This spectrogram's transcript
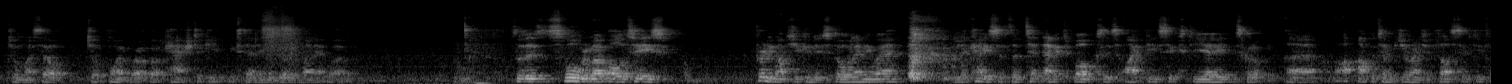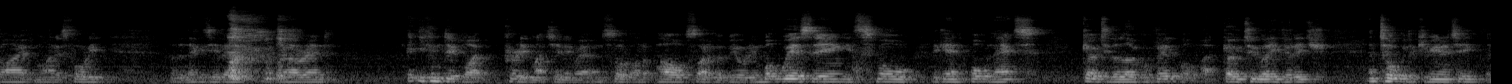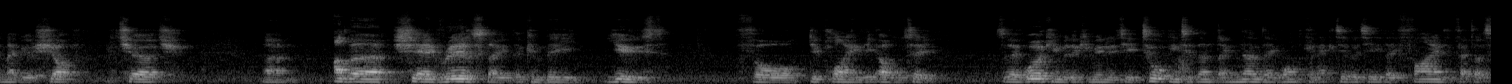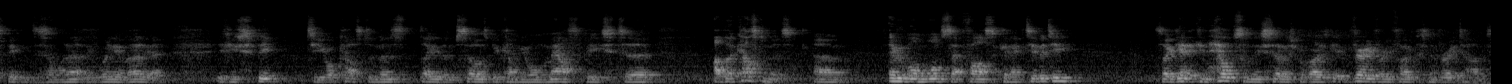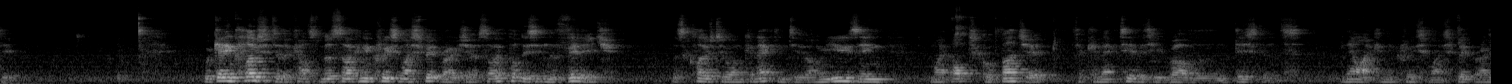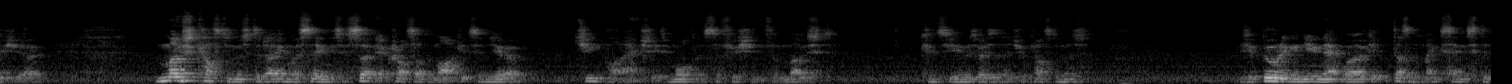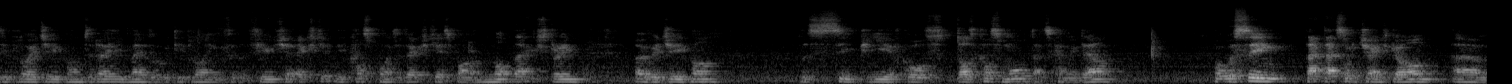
to myself to a point where I've got cash to keep extending and building my network. So there's small remote OLTs, pretty much you can install anywhere. In the case of the Technetix box, it's IP68, it's got a uh, upper temperature range of plus 65, minus 40 at the negative end, at the lower end. You can deploy pretty much anywhere and sort it on a pole, side of a building. What we're seeing is small, again, altnets, go to the local village, or uh, go to a village, and talk with the community. There may be a shop, a church, um, other shared real estate that can be used for deploying the OLT. So they're working with the community, talking to them, they know they want connectivity, they find, in fact I was speaking to someone earlier, William earlier, if you speak to your customers, they themselves become your mouthpiece to other customers. Um, everyone wants that faster connectivity, so again, it can help some of these service providers get very, very focused and very targeted. We're getting closer to the customers, so I can increase my split ratio. So I put this in the village as close to I'm connecting to. I'm using my optical budget for connectivity rather than distance. Now I can increase my split ratio. Most customers today, and we're seeing this certainly across other markets in Europe, GPON actually is more than sufficient for most consumers, residential customers if you're building a new network, it doesn't make sense to deploy GPON today. You may as well be deploying for the future. XG, the cost points of XGS-PON are not that extreme over GPON. The CPE, of course, does cost more. That's coming down. But we're seeing that, that sort of change go on. Um,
